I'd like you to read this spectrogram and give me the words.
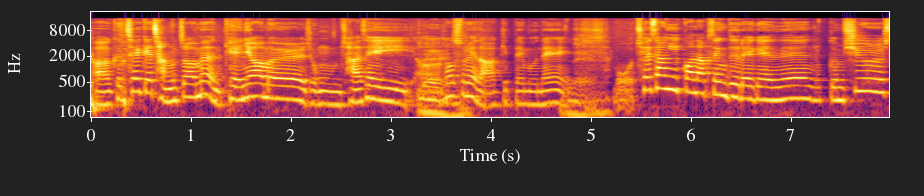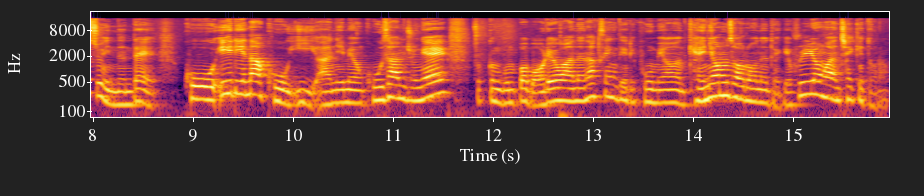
아, 그 책의 장점은 개념을 좀 자세히 어, 네. 어, 서술해 나왔기 때문에 네. 뭐 최상위권 학생들에게는 조금 쉬울 수 있는데 고1이나 고2 아니면 고3 중에 조금 문법 어려워하는 학생들이 보면 개념서로는 되게 훌륭한 책이더라고요.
